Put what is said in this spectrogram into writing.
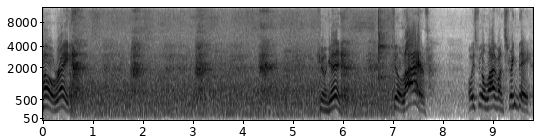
All right. Feeling good. Feel alive. Always feel alive on strength day.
